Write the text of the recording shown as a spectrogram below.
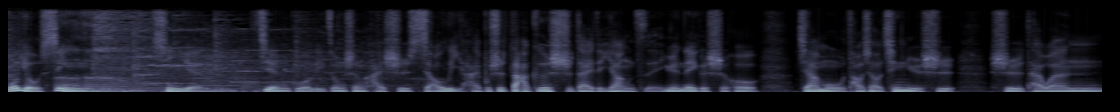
我有幸亲眼见过李宗盛还是小李，还不是大哥时代的样子，因为那个时候家母陶小青女士。是台湾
